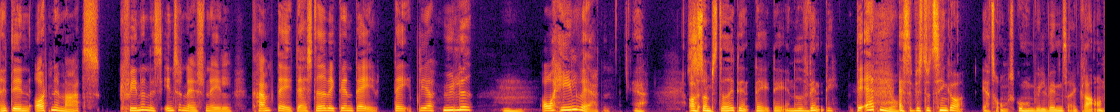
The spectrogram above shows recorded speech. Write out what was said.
øh, den 8. marts, kvindernes internationale kampdag, der stadigvæk den dag, dag bliver hyldet Mm. over hele verden. Og som stadig den dag i dag er nødvendig. Det er den jo. Altså hvis du tænker, jeg tror, skulle hun ville vende sig i graven.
